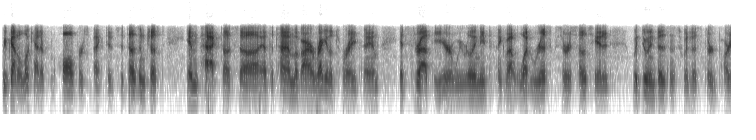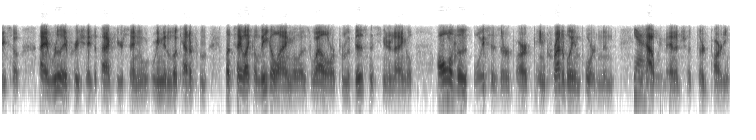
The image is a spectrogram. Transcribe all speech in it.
we've got to look at it from all perspectives. It doesn't just impact us uh, at the time of our regulatory exam. It's throughout the year. We really need to think about what risks are associated with doing business with this third party. So I really appreciate the fact that you're saying we need to look at it from, let's say, like a legal angle as well, or from a business unit angle. All of those voices are, are incredibly important in, in how we manage a third party.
